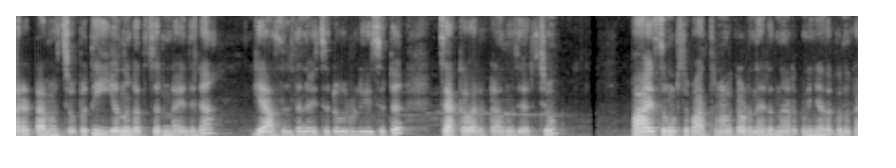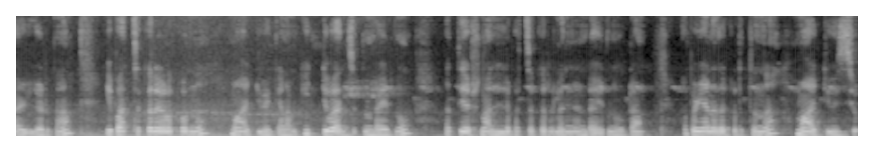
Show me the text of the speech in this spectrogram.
വരട്ടാൻ വെച്ചു. അപ്പോൾ തീയൊന്നും കത്തിച്ചിട്ടുണ്ടായിരുന്നില്ല. ഗ്യാസിൽ തന്നെ വെച്ചിട്ട് ഉരുളി വെച്ചിട്ട് ചക്ക വരട്ടാമെന്ന് വിചാരിച്ചു. പായസം കുടിച്ച പാത്രങ്ങളൊക്കെ അവിടെ നിരന്ന് കിടക്കണമെങ്കിൽ അതൊക്കെ ഒന്ന് കഴുകിയെടുക്കണം. ഈ പച്ചക്കറികളൊക്കെ ഒന്ന് മാറ്റി വെക്കണം. കിറ്റ് വാങ്ങിച്ചിട്ടുണ്ടായിരുന്നു. അത്യാവശ്യം നല്ല പച്ചക്കറികൾ തന്നെ ഉണ്ടായിരുന്നു കേട്ടോ. അപ്പോൾ ഞാനതൊക്കെ എടുത്തൊന്ന് മാറ്റി വെച്ചു.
